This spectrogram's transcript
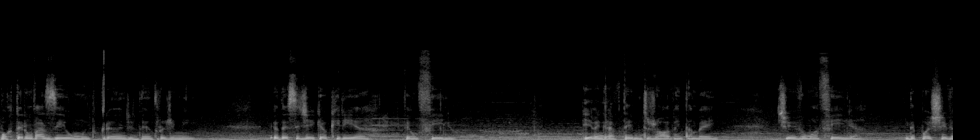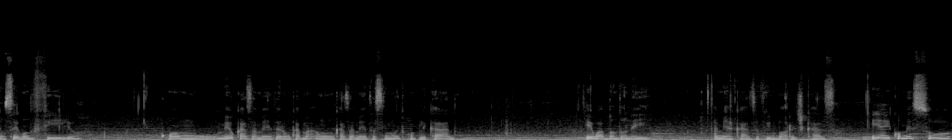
por ter um vazio muito grande dentro de mim, eu decidi que eu queria ter um filho. E eu engravidei muito jovem também. Tive uma filha, depois tive um segundo filho. Como meu casamento era um, casamento assim muito complicado, eu abandonei a minha casa, fui embora de casa. E aí começou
